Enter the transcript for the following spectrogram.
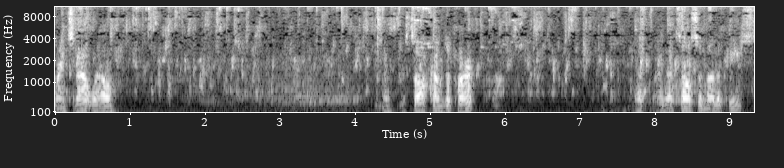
Rinse it out well. This all comes apart. That, that's also another piece.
